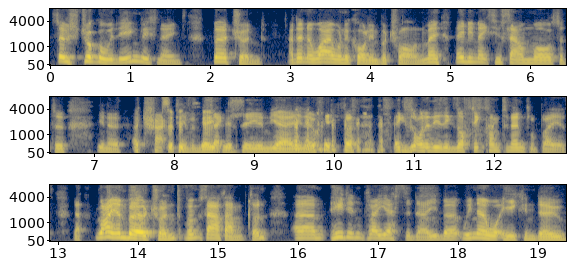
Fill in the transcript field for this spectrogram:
so struggle with the English names. Bertrand. I don't know why I want to call him Bertrand. May- Maybe it makes him sound more sort of, you know, attractive and sexy, and yeah, you know, ex- one of these exotic continental players. Now, Ryan Bertrand from Southampton. Um, he didn't play yesterday, but we know what he can do.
